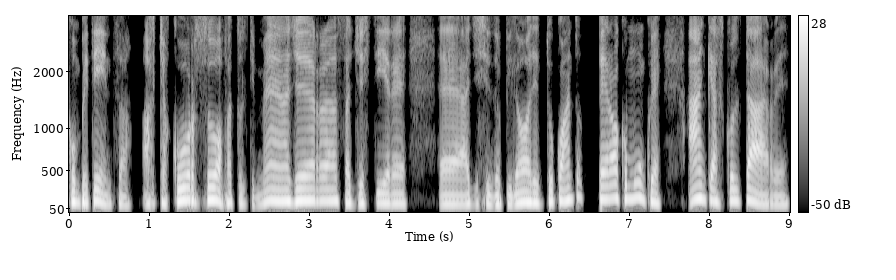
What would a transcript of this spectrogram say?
competenza, ha già corso, ha fatto il team manager, sa gestire, eh, ha gestito piloti e tutto quanto, però comunque anche ascoltare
